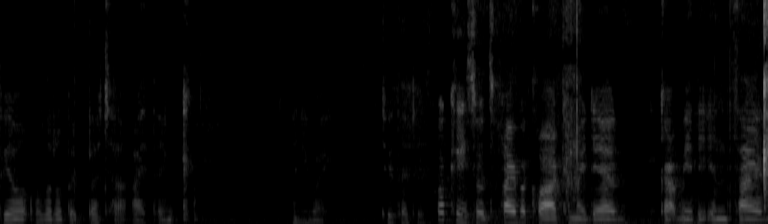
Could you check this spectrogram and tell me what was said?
feel a little bit better, I think. Anyway, 2.30. Okay, so it's 5 o'clock and my dad got me the inside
